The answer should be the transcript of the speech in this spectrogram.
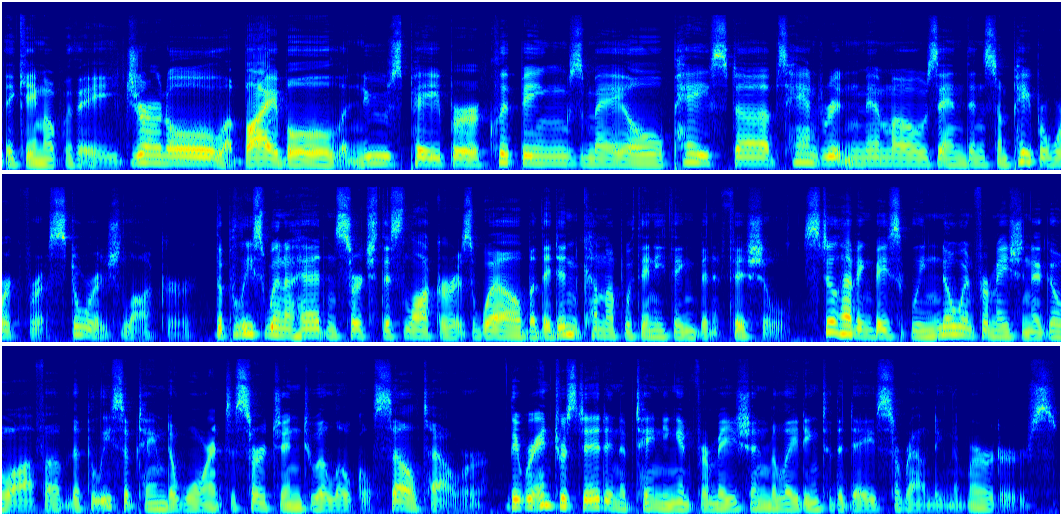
They came up with a journal, a Bible, a newspaper, clippings, mail, pay stubs, handwritten memos, and then some paperwork for a storage locker. The police went ahead and searched this locker as well, but they didn't come up with anything beneficial. Still having basically no information to go off of, the police obtained a warrant to search into a local cell tower. They were interested in obtaining information relating to the days surrounding the murders.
